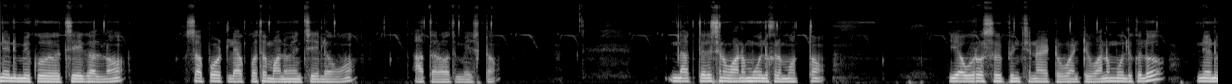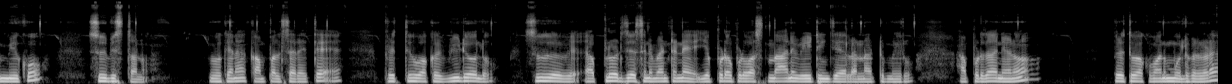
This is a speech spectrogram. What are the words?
నేను మీకు చేయగలను. సపోర్ట్ లేకపోతే మనం ఏం చేయలేము. ఆ తర్వాత మీ ఇష్టం. నాకు తెలిసిన వనమూలికలు మొత్తం ఎవరు చూపించినటువంటి వనమూలికలు నేను మీకు చూపిస్తాను. ఓకేనా? కంపల్సరీ అయితే ప్రతి ఒక్క వీడియోలు చూ అప్లోడ్ చేసిన వెంటనే ఎప్పుడప్పుడు వస్తుందా అని వెయిటింగ్ చేయాలన్నట్టు మీరు. అప్పుడుదా నేను ప్రతి ఒక్క వనమూలికలు కూడా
